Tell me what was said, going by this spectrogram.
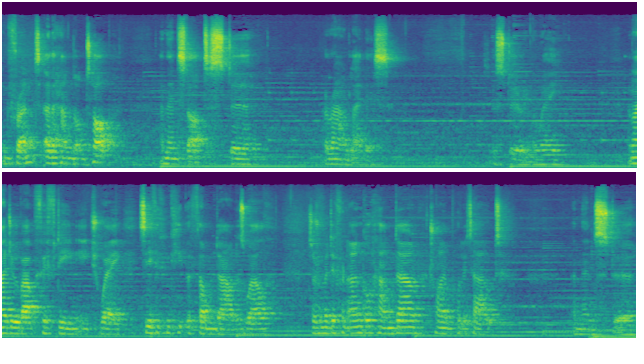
in front, other hand on top, and then start to stir around like this. Just stirring away. And I do about 15 each way. See if you can keep the thumb down as well. So from a different angle, hand down, try and pull it out, and then stir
